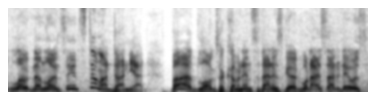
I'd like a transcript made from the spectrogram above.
load and unload. See, it's still not done yet, but logs are coming in, so that is good. What I decided to do is,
